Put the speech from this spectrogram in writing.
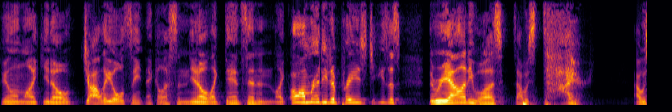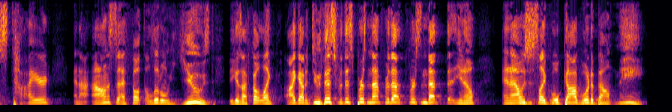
feeling like, you know, jolly old St. Nicholas and, you know, like dancing and like, oh, I'm ready to praise Jesus. The reality was, I was tired. I was tired and I, honestly, I felt a little used because I felt like I got to do this for this person, that for that person, that, that, you know, and I was just like, well, God, what about me?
